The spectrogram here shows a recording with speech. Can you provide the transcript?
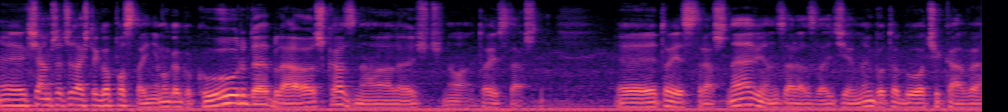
y, chciałem przeczytać tego posta i nie mogę go, kurde, blaszka znaleźć. No, to jest straszne. Y, to jest straszne, więc zaraz zajdziemy, bo to było ciekawe.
